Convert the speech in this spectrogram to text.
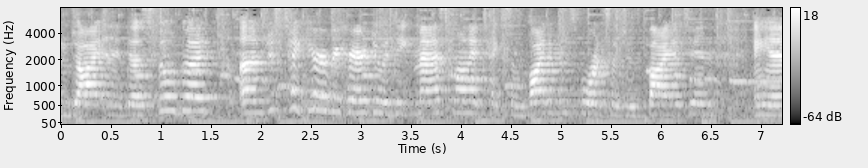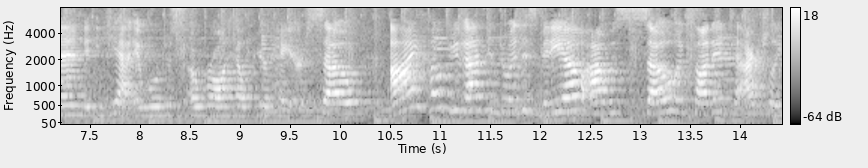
you dye and it does feel good, um, just take care of your hair, do a deep mask on it, take some vitamins for it, such as biotin, and yeah, it will just overall help your hair. So I hope you guys enjoyed this video. I was so excited to actually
